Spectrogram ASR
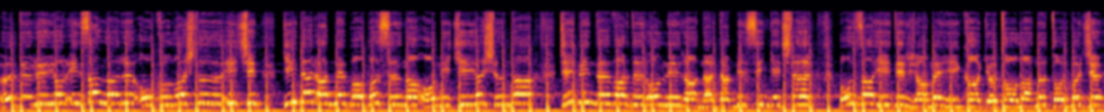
Öldürüyor insanları. Okul açtığı için Gider anne babasına. 12 yaşında Cebinde vardır 10 lira. Nereden bilsin gençler? Bonzaidir Jamaika. Göt olanı torbacı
